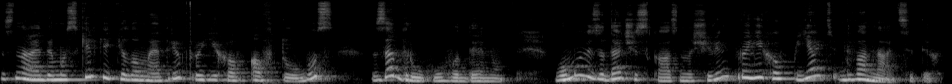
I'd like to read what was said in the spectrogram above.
Знайдемо, скільки кілометрів проїхав автобус за другу годину. В умові задачі сказано, що він проїхав 5 дванадцятих.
